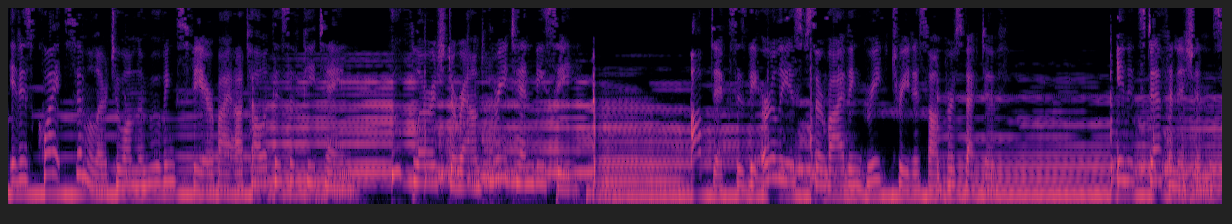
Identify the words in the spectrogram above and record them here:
It is quite similar to On the Moving Sphere by Autolycus of Pitane, who flourished around 310 BC. Optics is the earliest surviving Greek treatise on perspective. In its definitions,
